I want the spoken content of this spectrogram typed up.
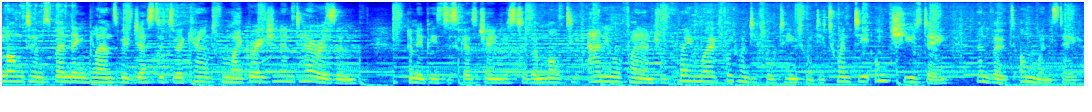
long-term spending plans be adjusted to account for migration and terrorism? MEPs discuss changes to the multi-annual financial framework for 2014-2020 on Tuesday and vote on Wednesday.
